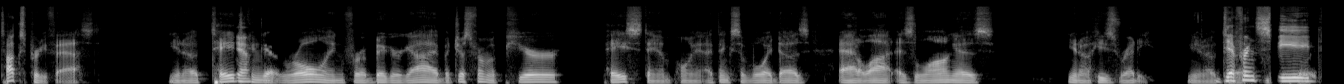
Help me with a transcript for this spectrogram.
Tuch's pretty fast. You know, Tage Yeah. can get rolling for a bigger guy, but just from a pure pace standpoint, I think Savoie does add a lot as long as, you know, he's ready. You know, different to speed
